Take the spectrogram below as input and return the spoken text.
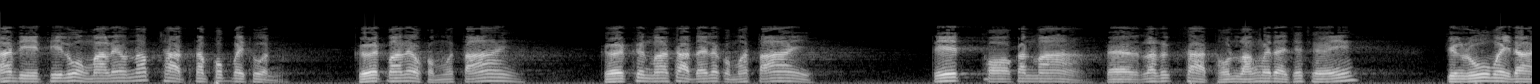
อดีตที่ล่วงมาแล้วนับชาตินับพบไม่ท้วน เกิดมาแล้วก็มาตาย เกิดขึ้นมาชาติใดแล้วก็มาตายติดต่อกันมา แต่ระลึกชาติทนหลังไม่ได้เฉยๆจึงรู้ไม่ได้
